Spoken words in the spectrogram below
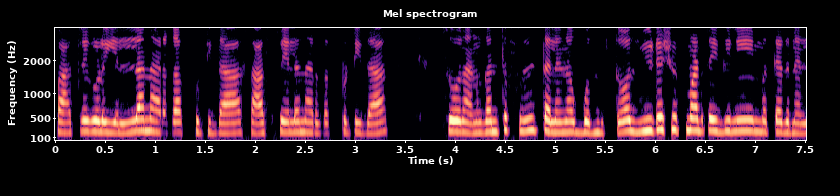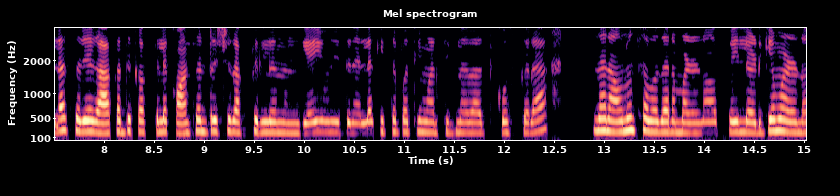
ಪಾತ್ರೆಗಳು ಎಲ್ಲ ನರಗಾಕ್ಬಿಟ್ಟಿದ್ದ, ಸಾಸಿವೆ ಎಲ್ಲ ನರಗಾಕ್ಬಿಟ್ಟಿದ್ದ. ಸೊ ನನಗಂತೂ ಫುಲ್ ತಲೆನೋವು ಬಂದ್ಬಿಡ್ತು. ಅಲ್ಲಿ ವೀಡಿಯೋ ಶೂಟ್ ಮಾಡ್ತಾ ಇದ್ದೀನಿ. ಮತ್ತು ಅದನ್ನೆಲ್ಲ ಸರಿಯಾಗಿ ಹಾಕೋದಕ್ಕಾಗ್ತಿಲ್ಲ ಕಾನ್ಸಂಟ್ರೇಷನ್ ಆಗ್ತಿರ್ಲಿಲ್ಲ ನನಗೆ. ಇವನು ಇದನ್ನೆಲ್ಲ ಕಿತ್ತಪತಿ ಮಾಡ್ತಿದ್ನಲ್ಲ ಅದಕ್ಕೋಸ್ಕರ ನಾನು ಅವನನ್ನು ಸಮಾಧಾನ ಮಾಡೋಣ ಅಥವಾ ಇಲ್ಲಿ ಅಡುಗೆ ಮಾಡೋಣ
